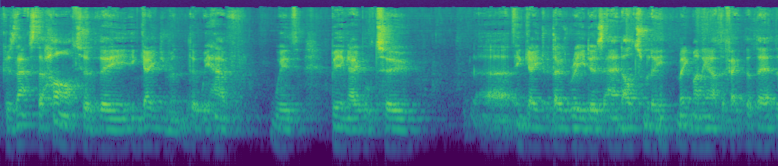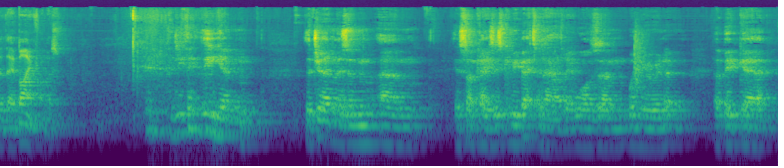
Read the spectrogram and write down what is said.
because that's the heart of the engagement that we have with being able to uh, engage with those readers and ultimately make money out of the fact that they're that they're buying from us. Do you think the um, the journalism um, in some cases can be better now than it was um, when you were in a, a big uh,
